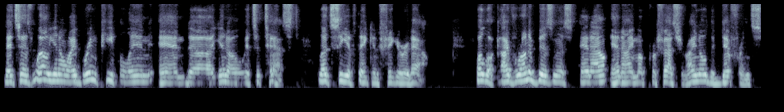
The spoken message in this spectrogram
that says, well, you know, I bring people in and, uh, you know, it's a test. Let's see if they can figure it out. Well, look, I've run a business and, I, and I'm a professor. I know the difference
